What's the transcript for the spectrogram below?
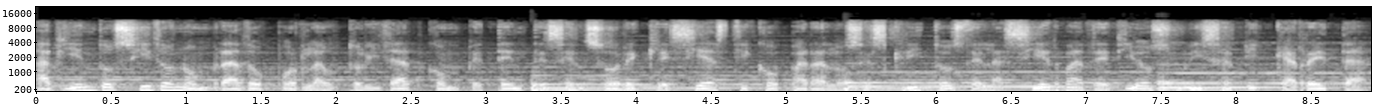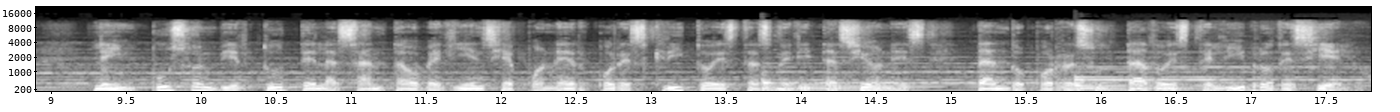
habiendo sido nombrado por la autoridad competente censor eclesiástico para los escritos de la sierva de Dios Luisa Picarreta, le impuso en virtud de la santa obediencia poner por escrito estas meditaciones, dando por resultado este libro de cielo.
